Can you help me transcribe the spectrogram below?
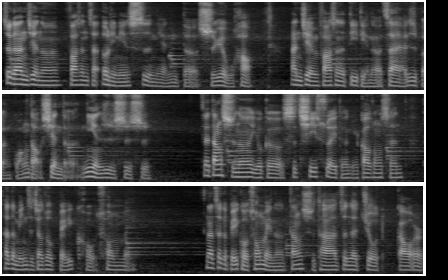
这个案件呢，发生在二零零四年的十月五号。案件发生的地点呢，在日本广岛县的念日市市。在当时呢，有个十七岁的女高中生，她的名字叫做北口聪美。那这个北口聪美呢，当时她正在就读高二。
